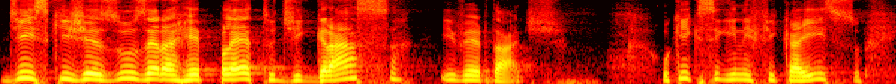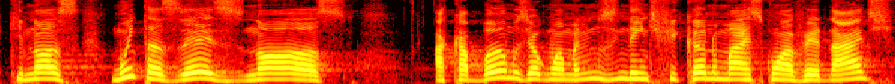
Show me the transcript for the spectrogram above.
diz que Jesus era repleto de graça e verdade. O que, que significa isso? Que nós, muitas vezes, nós acabamos de alguma maneira nos identificando mais com a verdade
